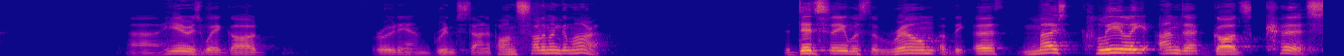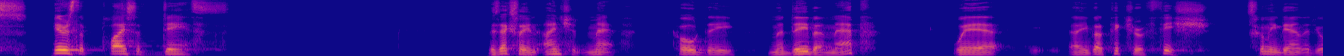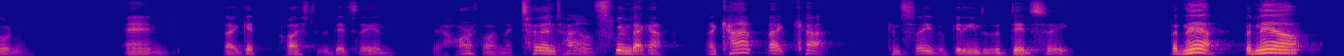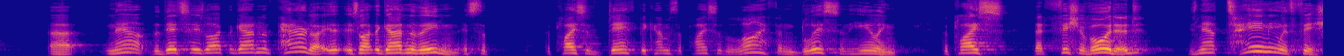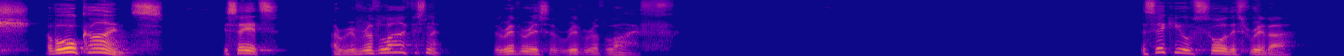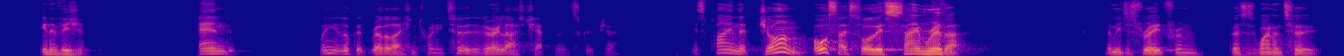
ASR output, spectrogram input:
Uh, here is where God threw down brimstone upon Sodom and Gomorrah. The Dead Sea was the realm of the earth most clearly under God's curse. Here is the place of death. There's actually an ancient map called the Medeba map where uh, you've got a picture of fish swimming down the Jordan and they get close to the Dead Sea and they're horrified and they turn tail and swim back up. They can't, they can't conceive of getting into the Dead Sea. But now, but now, uh, now the Dead Sea is like the Garden of Paradise. It's like the Garden of Eden. It's the, the place of death becomes the place of life and bliss and healing. The place that fish avoided is now teeming with fish of all kinds. You see, it's a river of life, isn't it? The river is a river of life. Ezekiel saw this river in a vision. And when you look at Revelation 22, the very last chapter of Scripture, it's plain that John also saw this same river. Let me just read from verses 1 and 2.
